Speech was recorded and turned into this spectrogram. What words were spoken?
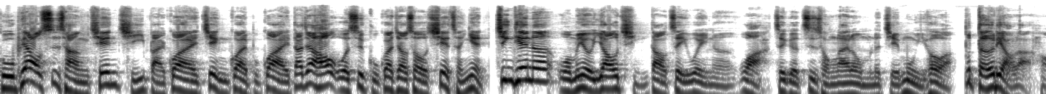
股票市场千奇百怪，见怪不怪。大家好，我是古怪教授谢承彦。今天呢，我们又邀请到这一位呢，哇，这个自从来了我们的节目以后啊，不得了了哈！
